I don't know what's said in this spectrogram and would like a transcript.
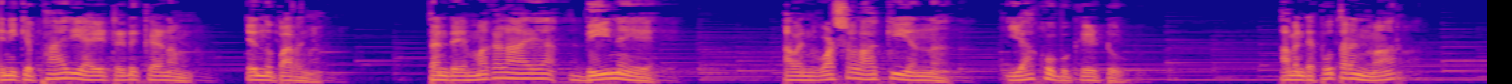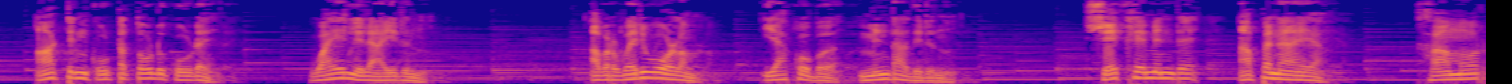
എനിക്ക് ഭാര്യയായിട്ടെടുക്കണം എന്നു പറഞ്ഞു. തന്റെ മകളായ ദീനയെ അവൻ വഷളാക്കിയെന്ന് യാക്കോബ് കേട്ടു. അവന്റെ പുത്രന്മാർ ആട്ടിൻകൂട്ടത്തോടുകൂടെ വയലിലായിരുന്നു. അവർ വരുവോളം യാക്കോബ് മിണ്ടാതിരുന്നു. ഷേഖേമിന്റെ അപ്പനായ ഹാമോർ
